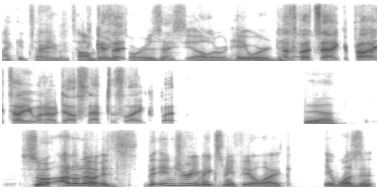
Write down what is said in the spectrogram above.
I could tell you when Tom Brady I- tore his ACL or when Hayward. I was about to say I could probably tell you when Odell snapped his leg, but Yeah. So I don't know. It's the injury makes me feel like it wasn't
